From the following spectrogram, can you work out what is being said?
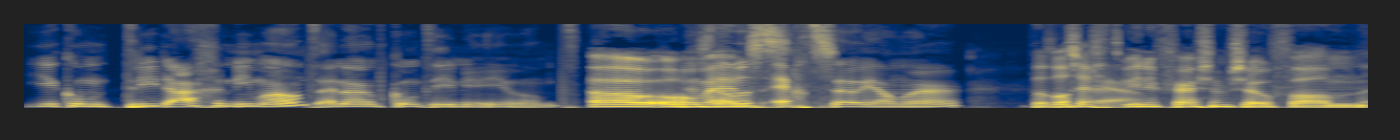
Hier komt drie dagen niemand en dan komt hier nu iemand. Oh, oh dus moment. dat was echt zo jammer. Dat was echt Ja. het universum zo van...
